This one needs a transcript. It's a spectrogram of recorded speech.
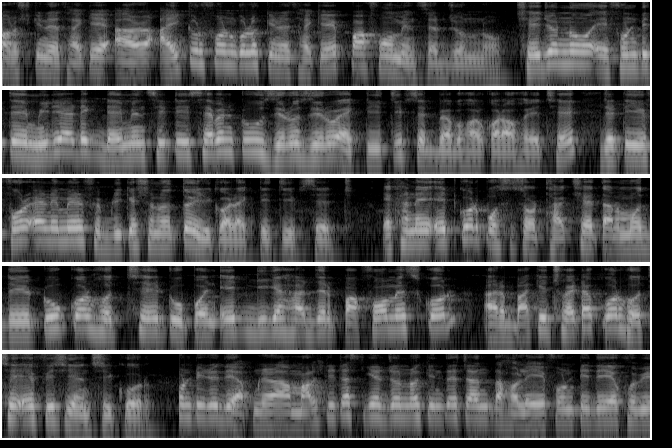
মানুষ কিনে থাকে আর আইকুর ফোনগুলো কিনে থাকে পারফরমেন্সের জন্য। সেই জন্য এই ফোনটিতে MediaTek Dimensity seven two zero zero একটি চিপসেট ব্যবহার করা হয়েছে, যেটি ফোর এনএমের ফেব্রিকেশনে তৈরি করা একটি চিপসেট এখানে এইট কোর প্রসেসর থাকছে, তার মধ্যে টু কোর হচ্ছে টু পয়েন্ট এইট গিগা হার্জের পারফরমেন্স কোর আর বাকি ছয়টা কোর হচ্ছে এফিসিয়েন্সি কোর ফোনটি যদি আপনারা মাল্টিটাস্কিংয়ের জন্য কিনতে চান, তাহলে এই ফোনটি দিয়ে খুবই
